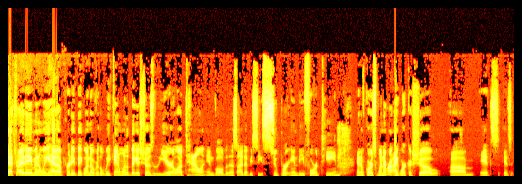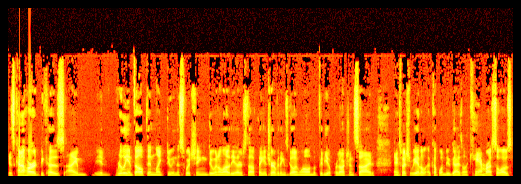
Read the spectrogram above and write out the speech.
That's right, Eamon. We had a pretty big one over the weekend. One of the biggest shows of the year. A lot of talent involved in this. IWC Super Indy 14, and of course, whenever I work a show, um, it's it's it's kind of hard because I'm really enveloped in like doing the switching, doing a lot of the other stuff, making sure everything's going well on the video production side, and especially we had a, a couple new guys on the camera, so I was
